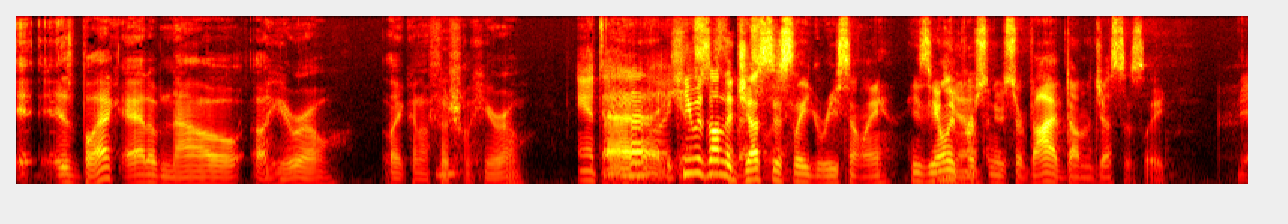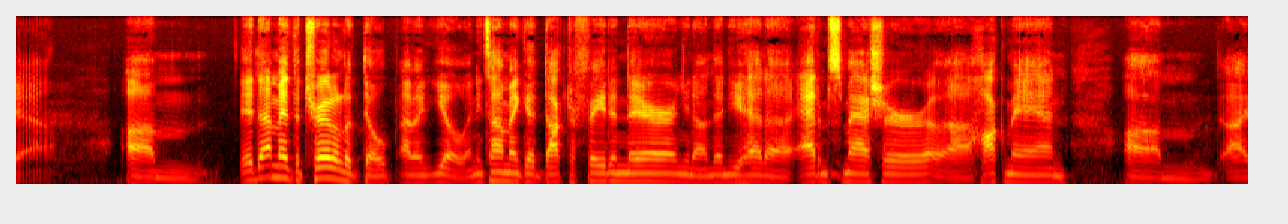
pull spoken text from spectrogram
I- Is Black Adam now a hero, like an official hero? anti. Uh, he was on the Justice League recently. He's the only Yeah. person who survived on the Justice League. Yeah. Um. It, I mean, the trailer looked dope. I mean, yo, anytime I get Doctor Fate in there, you know, and then you had uh, Atom Smasher, uh, Hawkman, um, I,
